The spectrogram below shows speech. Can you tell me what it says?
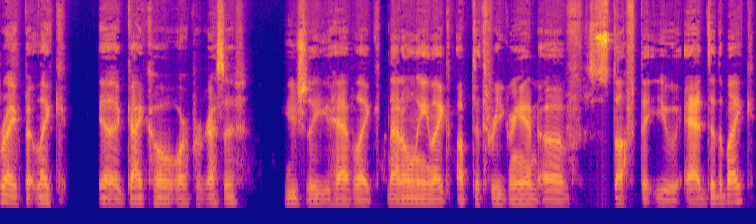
Right, but like uh, Geico or Progressive, usually you have like not only like up to three grand of stuff that you add to the bike,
